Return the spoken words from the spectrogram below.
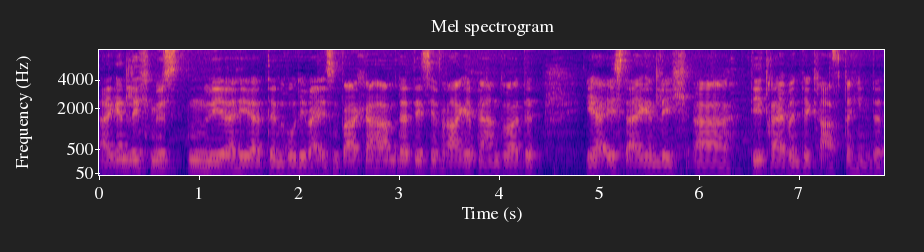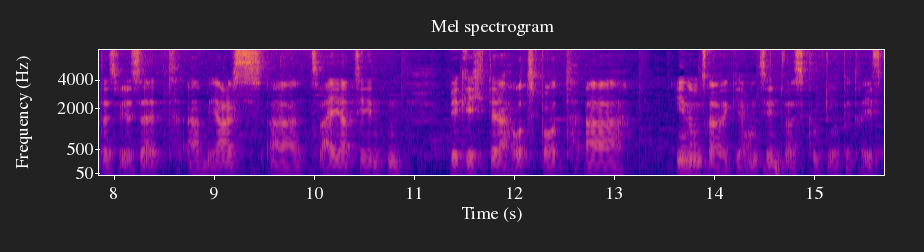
Eigentlich müssten wir hier den Rudi Weisenbacher haben, der diese Frage beantwortet. Er ist eigentlich äh, die treibende Kraft dahinter, dass wir seit äh, mehr als äh, zwei Jahrzehnten wirklich der Hotspot äh, in unserer Region sind, was Kultur betrifft.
